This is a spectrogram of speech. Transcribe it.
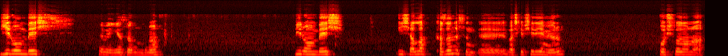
1.15 hemen yazalım bunu. 1.15 İnşallah kazanırsın. Ee, başka bir şey diyemiyorum. Boşlar olan,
